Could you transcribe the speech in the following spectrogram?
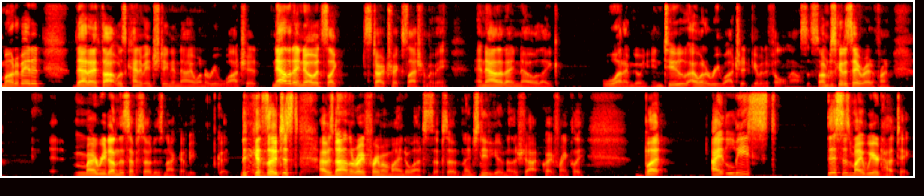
motivated that I thought was kind of interesting, and now I want to rewatch it. Now that I know it's like Star Trek slasher movie, and now that I know like what I'm going into, I want to rewatch it, give it a full analysis. So I'm just gonna say right up front, my read on this episode is not gonna be good because I just I was not in the right frame of mind to watch this episode, and I just need to give it another shot, quite frankly. But I at least this is my weird hot take.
